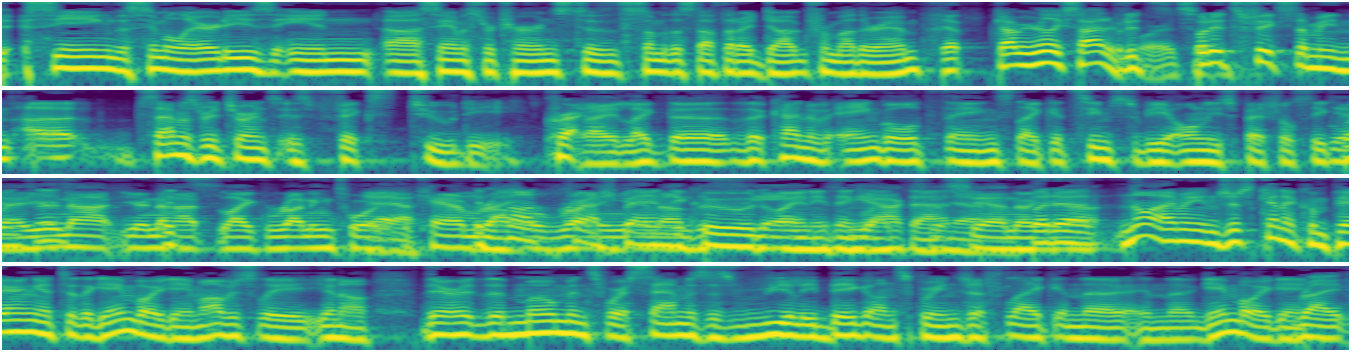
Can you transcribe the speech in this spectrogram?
Yeah. seeing the similarities in uh, Samus Returns to some of the stuff that I dug from Other M Yep. got me really excited But for it's, it. So. but it's fixed. I mean, uh, Samus Returns is fixed 2D. Correct. Right? Like the, the kind of angled things, like it seems to be only special yeah, sequences. you're not you're not It's- like running toward Yeah. the camera It's or not Crash running in on the Bandicoot or anything the like that. axis. Yeah, no, but you're uh, not. no, I mean, just kind of comparing it to the Game Boy game. Obviously, you know, there are the moments where Samus is really big on screen, just like in the in the Game Boy game. Right.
